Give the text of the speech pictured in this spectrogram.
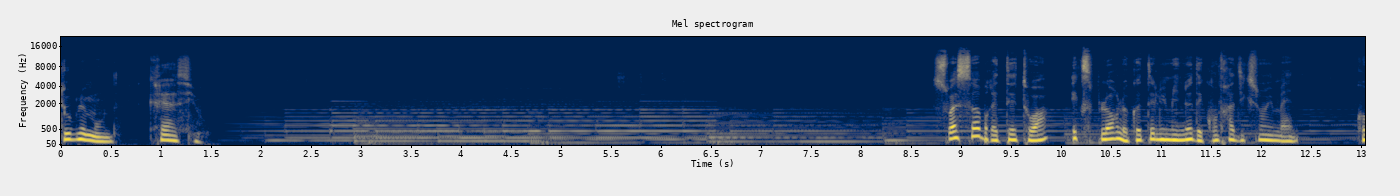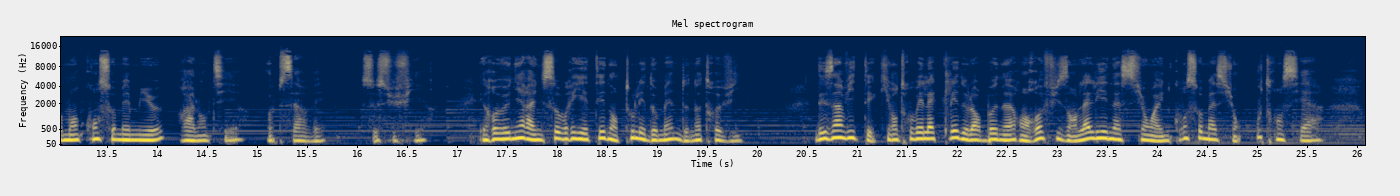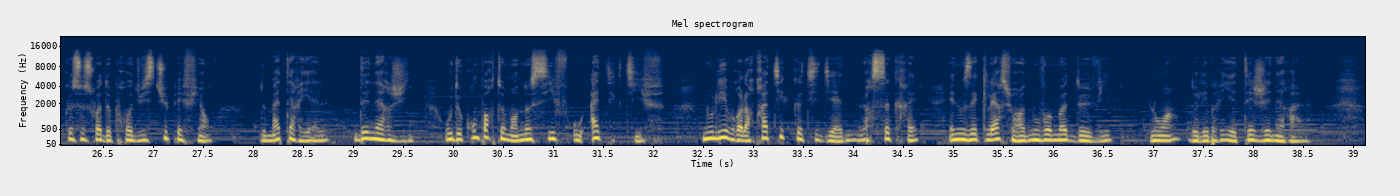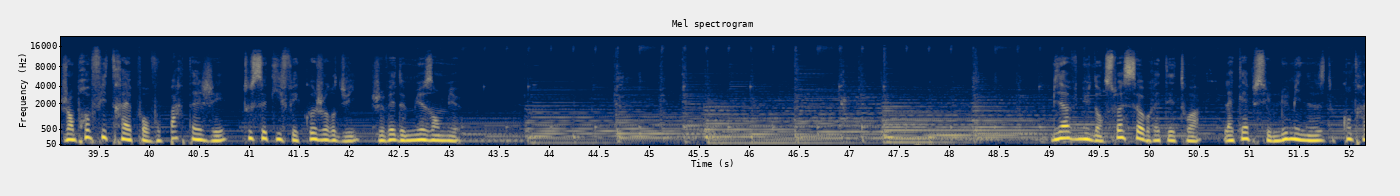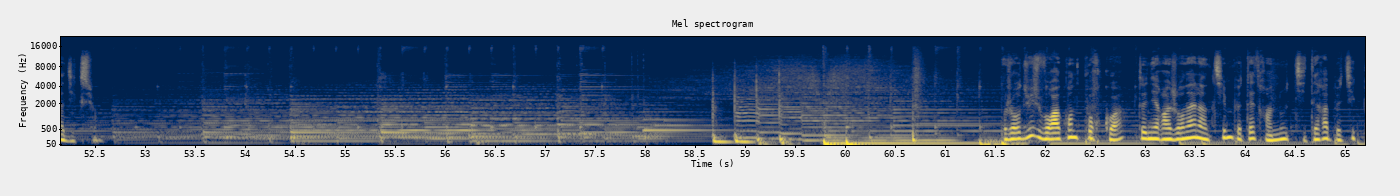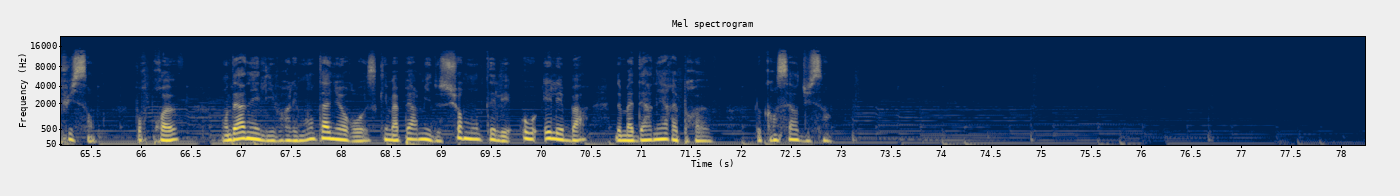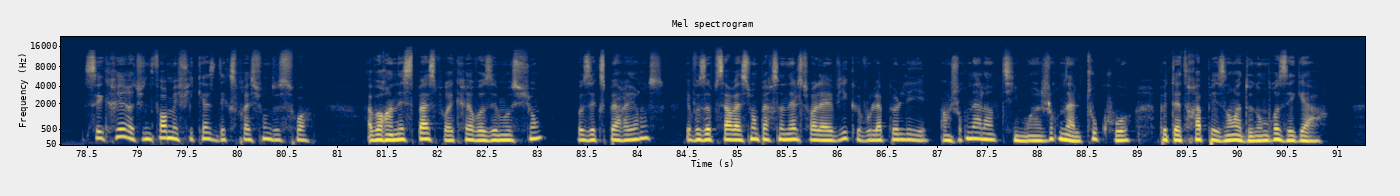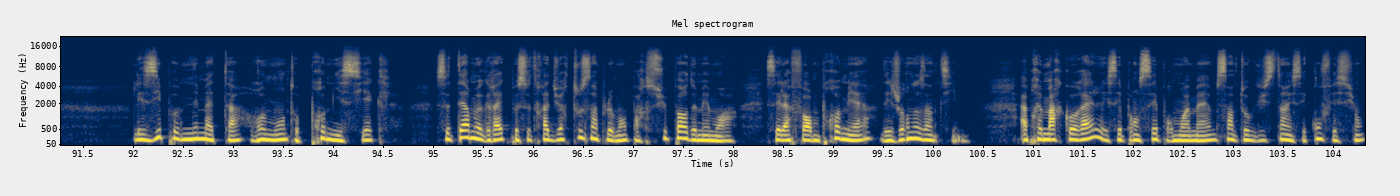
Double Monde, création. Sois sobre et tais-toi explore le côté lumineux des contradictions humaines. Comment consommer mieux, ralentir, observer, se suffire et revenir à une sobriété dans tous les domaines de notre vie. Des invités qui ont trouvé la clé de leur bonheur en refusant l'aliénation à une consommation outrancière, que ce soit de produits stupéfiants, de matériel, d'énergie ou de comportements nocifs ou addictifs, nous livrent leurs pratiques quotidiennes, leurs secrets et nous éclairent sur un nouveau mode de vie, loin de l'ébriété générale. J'en profiterai pour vous partager tout ce qui fait qu'aujourd'hui, je vais de mieux en mieux. Bienvenue dans Sois sobre et tais-toi, la capsule lumineuse de contradiction. Aujourd'hui, je vous raconte pourquoi tenir un journal intime peut être un outil thérapeutique puissant. Pour preuve, mon dernier livre, Les montagnes roses, qui m'a permis de surmonter les hauts et les bas de ma dernière épreuve, le cancer du sein. S'écrire est une forme efficace d'expression de soi. Avoir un espace pour écrire vos émotions, vos expériences et vos observations personnelles sur la vie, que vous l'appeliez un journal intime ou un journal tout court, peut être apaisant à de nombreux égards. Les hypomnémata remontent au premier siècle. Ce terme grec peut se traduire tout simplement par support de mémoire. C'est la forme première des journaux intimes. Après Marc Aurèle et ses pensées pour moi-même, Saint Augustin et ses confessions,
